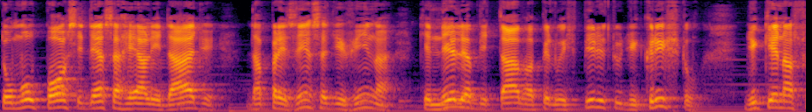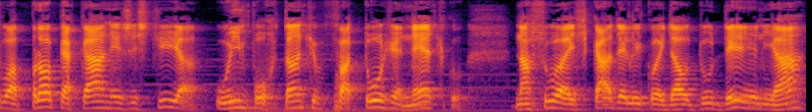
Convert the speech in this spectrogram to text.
tomou posse dessa realidade da presença divina que nele habitava pelo Espírito de Cristo de que na sua própria carne existia o importante fator genético na sua escada helicoidal do DNA,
